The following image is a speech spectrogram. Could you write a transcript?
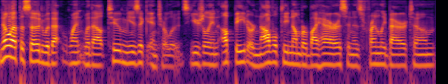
No episode without, went without two music interludes, usually an upbeat or novelty number by Harris in his friendly baritone,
